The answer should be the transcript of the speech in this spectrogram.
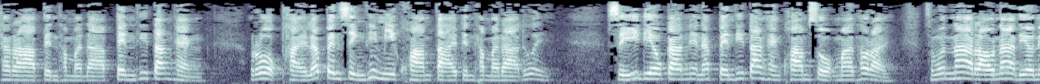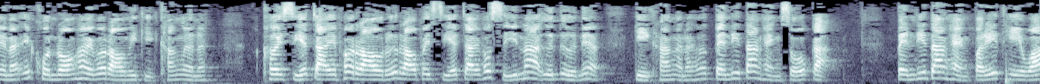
ชราเป็นธรรมดาเป็นที่ตั้งแห่งโรคภัยแล้วเป็นสิ่งที่มีความตายเป็นธรรมดาด้วย สีเดียวกันเนี่ยนะเป็นที่ตั้งแห่งความโศกมาเท่าไหร่ สมมติหน้าเราหน้าเดียวเนี่ยนะเอ๊ะคนร้องไห้เพราเรามีกี่ครั้งเลยนะ เคยเสียใจเพราะเราหรือเราไปเสียใจเพราะสีหน้าอื่นๆเนี่ยกี่ครั้งอะนะเป็นที่ตั้งแห่งโศกะ เป็นที่ตั้งแห่งปริเทวะ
